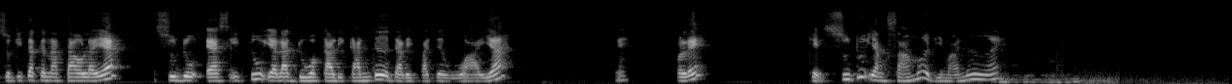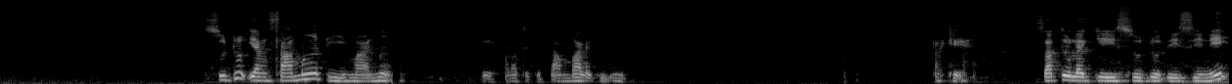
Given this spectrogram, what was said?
So, kita kena tahulah ya. Sudut S itu ialah dua kali ganda daripada Y ya. Eh, boleh? Okey, sudut yang sama di mana eh? Sudut yang sama di mana? Okey, kalau cikgu tambah lagi ini. Okey. Satu lagi sudut di sini.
